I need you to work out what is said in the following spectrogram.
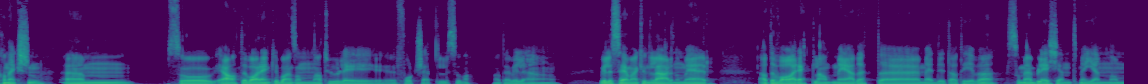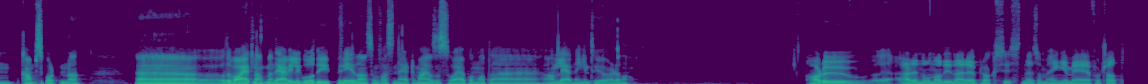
connection. Um, så ja, det var egentlig bare en sånn naturlig fortsettelse, da. At jeg ville, ville se om jeg kunne lære noe mer. At det var et eller annet med dette meditative som jeg ble kjent med gjennom kampsporten, da. Uh, og det var et eller annet med det jeg ville gå dypere i, da, som fascinerte meg. Og så så jeg på en måte anledningen til å gjøre det. da. Har du, er det noen av de der praksisene som henger med fortsatt?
